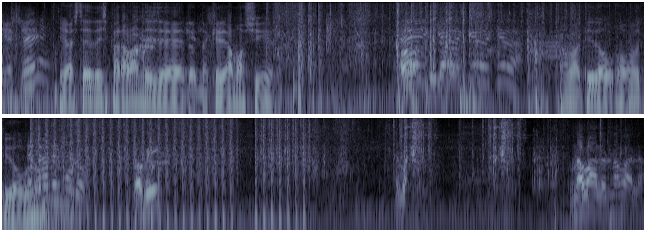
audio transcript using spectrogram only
¿Y ese? Y a este disparaban desde donde queríamos ir. ¡Eh! ¡Izquierda, izquierda, izquierda! Abatido, abatido uno. Detrás del muro. ¿Lo vi? Una bala, una bala.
